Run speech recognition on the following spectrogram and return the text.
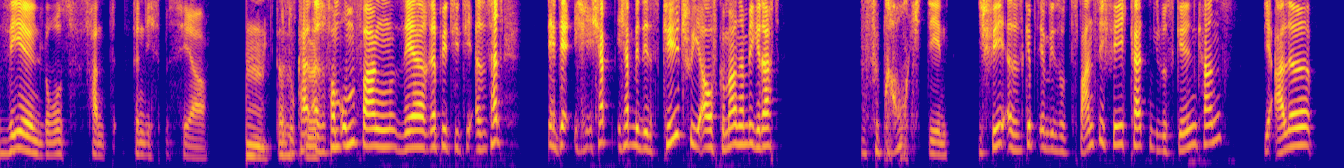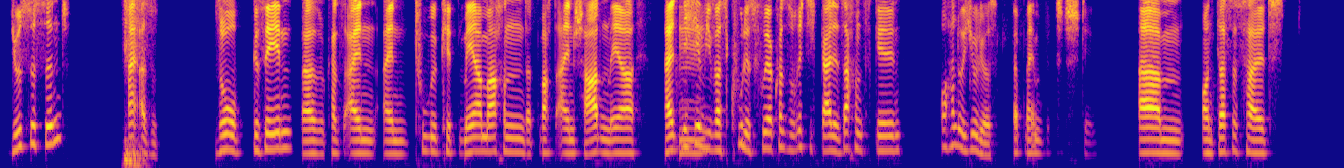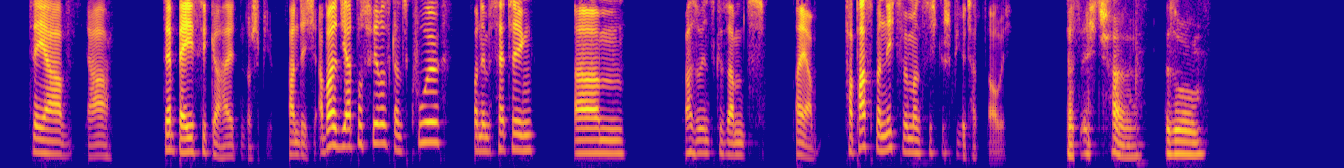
seelenlos fand, finde ich es bisher. Hm, blöd. also vom Umfang sehr repetitiv. Also es hat. Der, der, ich ich habe ich hab mir den Skilltree aufgemacht und habe mir gedacht, wofür brauche ich den? Die Fäh also es gibt irgendwie so 20 Fähigkeiten, die du skillen kannst, die alle useless sind. Also so gesehen, also du kannst ein, ein Toolkit mehr machen, das macht einen Schaden mehr, Halt nicht Mhm. irgendwie was Cooles. Früher konntest du richtig geile Sachen skillen. Oh, hallo Julius. Bleib mal eben bitte stehen. Ähm, und das ist halt sehr, ja, sehr basic gehalten, das Spiel, fand ich. Aber die Atmosphäre ist ganz cool von dem Setting. Ähm, also insgesamt, naja, verpasst man nichts, wenn man es nicht gespielt hat, glaube ich. Das ist echt schade. Also,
